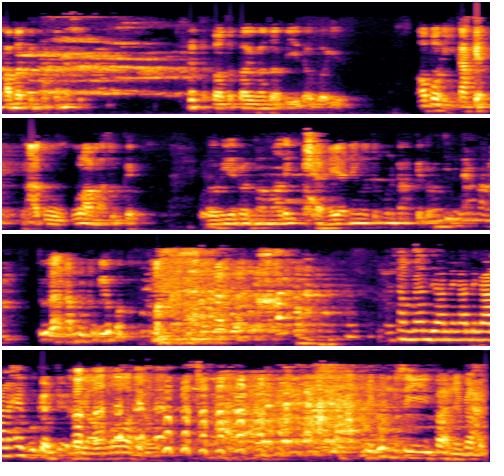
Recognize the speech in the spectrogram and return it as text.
Muhammad bin Hasan Asyibani. Teko-teko Imam Syafi'i itu apa gitu. Apa ini kaget? Aku ulama suka. Kalau dia Imam Malik gaya nih untuk pun kaget orang jadi nggak malah. Tuh lah nuduh apa? Sampai anting-anting anaknya bukan dari ya Allah ya Allah. Ini musibah nih kan.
